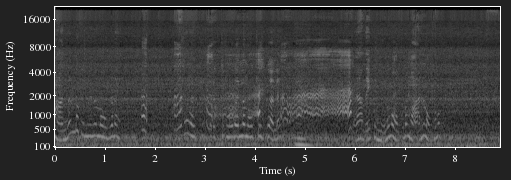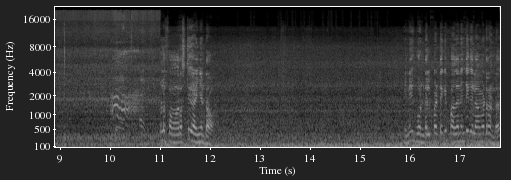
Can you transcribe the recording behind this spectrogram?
മാനുണ്ട കുഞ്ഞിനെ നോക്കണേ? കൂടെ എല്ലാം നോക്കി നിൽക്കുവല്ലേ അതേ കുഞ്ഞുങ്ങൾ നോക്കണം മാൻ നോക്കണം. നമ്മൾ ഫോറസ്റ്റ് കഴിഞ്ഞിട്ടോ? ഇനി ഗുണ്ടൽപേട്ടയ്ക്ക് പതിനഞ്ച് കിലോമീറ്റർ ഉണ്ട്.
